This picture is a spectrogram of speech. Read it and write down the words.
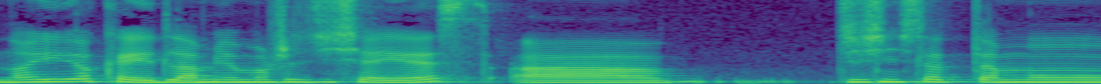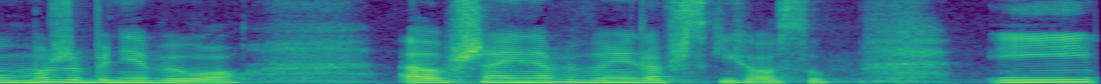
No i okej, okay, dla mnie może dzisiaj jest, a 10 lat temu może by nie było. Albo przynajmniej na pewno nie dla wszystkich osób. I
